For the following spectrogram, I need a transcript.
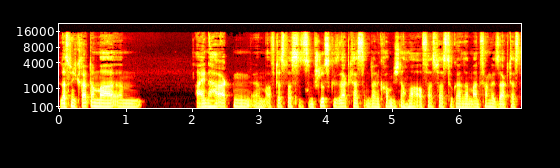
lass mich gerade noch mal ähm, einhaken ähm, auf das, was du zum Schluss gesagt hast und dann komme ich nochmal auf was, was du ganz am Anfang gesagt hast.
